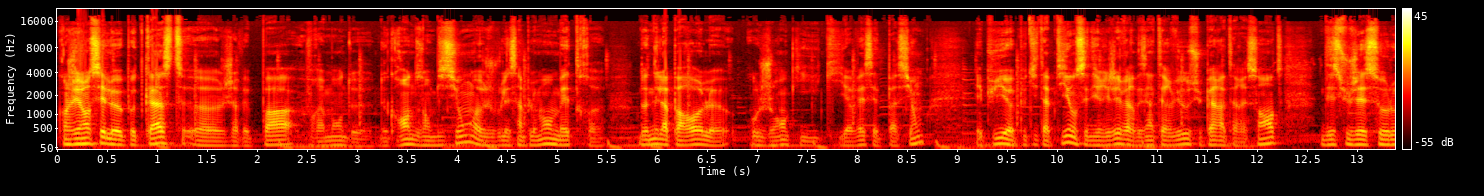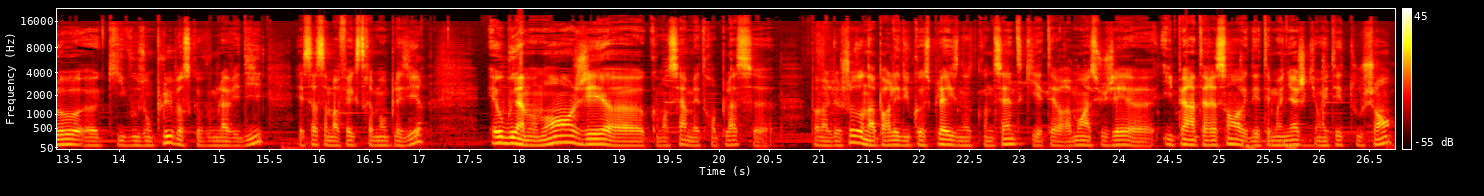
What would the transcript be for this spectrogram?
Quand j'ai lancé le podcast, euh, j'avais pas vraiment de, de grandes ambitions. Je voulais simplement euh, donner la parole aux gens qui, avaient cette passion. Et puis euh, petit à petit, on s'est dirigé vers des interviews super intéressantes, des sujets solo euh, qui vous ont plu parce que vous me l'avez dit. Et ça, ça m'a fait extrêmement plaisir. Et au bout d'un moment, j'ai euh, commencé à mettre en place euh, pas mal de choses. On a parlé du cosplay is not consent, qui était vraiment un sujet euh, hyper intéressant avec des témoignages qui ont été touchants.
